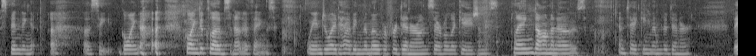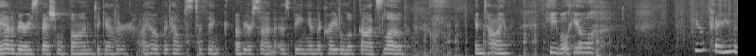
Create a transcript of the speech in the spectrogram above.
spending, uh, let's see, going, going to clubs and other things. We enjoyed having them over for dinner on several occasions, playing dominoes, and taking them to dinner. They had a very special bond together. I hope it helps to think of your son as being in the cradle of God's love. In time, he will heal your pain.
